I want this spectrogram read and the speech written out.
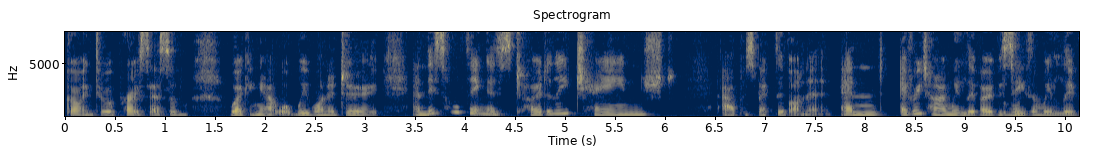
going through a process of working out what we want to do. And this whole thing has totally changed our perspective on it. And every time we live overseas and we live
